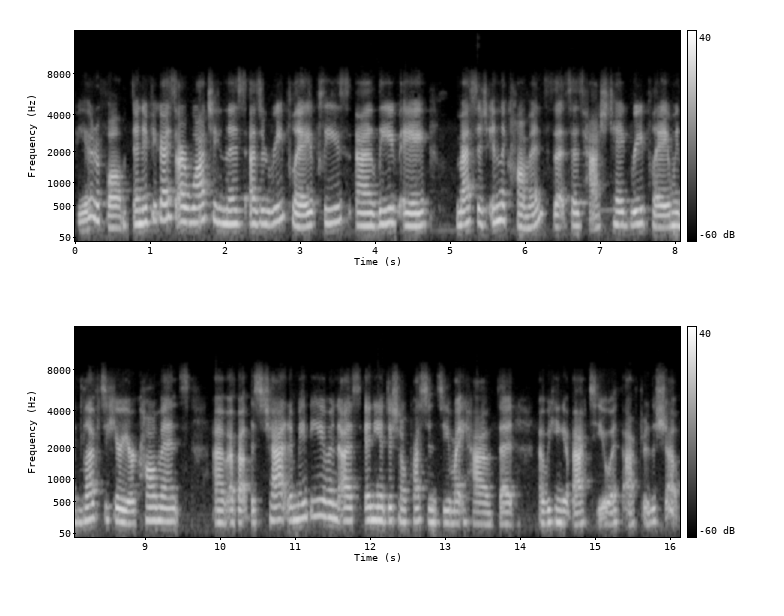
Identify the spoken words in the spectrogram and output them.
beautiful. And if you guys are watching this as a replay, please uh, leave a message in the comments that says hashtag replay. And we'd love to hear your comments um, about this chat and maybe even us any additional questions you might have that uh, we can get back to you with after the show.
